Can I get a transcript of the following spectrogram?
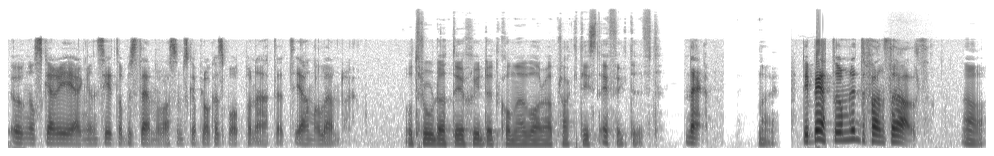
ungerska regeringen sitter och bestämmer vad som ska plockas bort på nätet i andra länder. och tror du att det skyddet kommer vara praktiskt effektivt? Nej. Nej. Det är bättre om det inte fanns där alls. Ja,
